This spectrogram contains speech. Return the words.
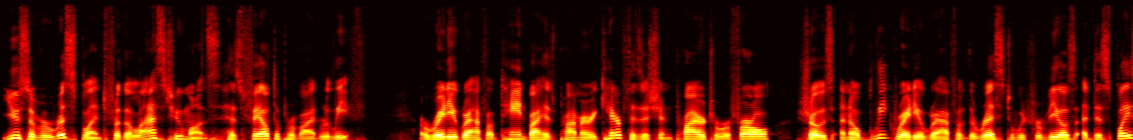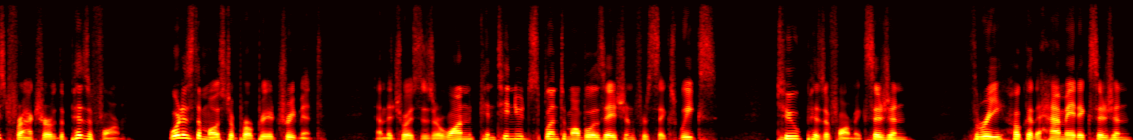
Use of a wrist splint for the last two months has failed to provide relief. A radiograph obtained by his primary care physician prior to referral shows an oblique radiograph of the wrist which reveals a displaced fracture of the pisiform. What is the most appropriate treatment? And the choices are 1. Continued splint immobilization for 6 weeks, 2. Pisiform excision. 3. Hook of the hamate excision.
